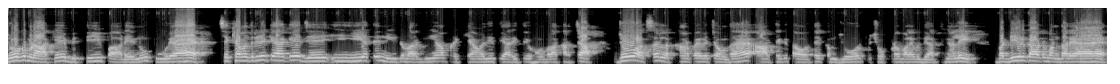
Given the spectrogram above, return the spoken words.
ਯੋਗ ਬਣਾ ਕੇ ਵਿੱਤੀ ਪਾੜੇ ਨੂੰ ਪੂਰਿਆ ਹੈ। ਸਿੱਖਿਆ ਮੰਤਰੀ ਨੇ ਕਿਹਾ ਕਿ ਜੇਈਈ ਅਤੇ ਨੀਟ ਵਰਗੀਆਂ ਪ੍ਰੀਖਿਆਵਾਂ ਦੀ ਤਿਆਰੀ ਤੇ ਹੋਣ ਵਾਲਾ ਖਰਚਾ ਜੋ ਅਕਸਰ ਲੱਖਾਂ ਰੁਪਏ ਵਿੱਚ ਆਉਂਦਾ ਹੈ, ਆਰਥਿਕ ਤੌਰ ਤੇ ਕਮਜ਼ੋਰ ਪਿਛੋਕੜ ਵਾਲੇ ਵਿਦਿਆਰਥੀਆਂ ਲਈ ਵੱਡੀ ਰੁਕਾਵਟ ਬਣਦਾ ਰਿਹਾ ਹੈ।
